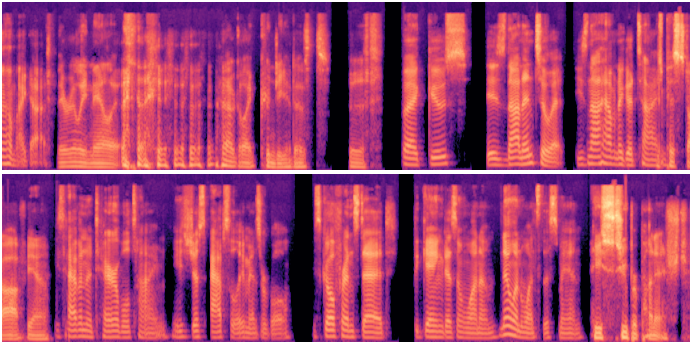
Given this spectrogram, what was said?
Oh my god. They really nail it. How like cringy it is. Ugh. But Goose is not into it. He's not having a good time. He's pissed off. Yeah. He's having a terrible time. He's just absolutely miserable. His girlfriend's dead. The gang doesn't want him. No one wants this man. He's super punished.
